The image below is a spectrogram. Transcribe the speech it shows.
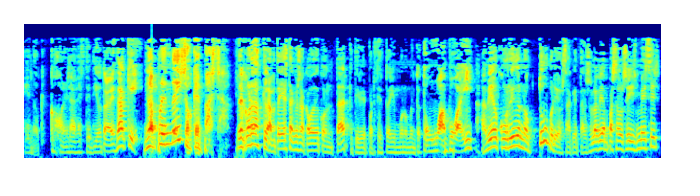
¿Qué cojones hace este tío otra vez aquí? ¿No aprendéis o qué pasa? Recordad que la batalla esta que os acabo de contar, que tiene por cierto hay un monumento todo guapo ahí, había ocurrido en octubre, o sea que tan solo habían pasado seis meses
